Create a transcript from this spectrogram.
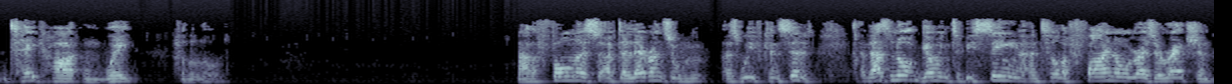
and take heart and wait for the Lord. Now, the fullness of deliverance, as we've considered, that's not going to be seen until the final resurrection.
